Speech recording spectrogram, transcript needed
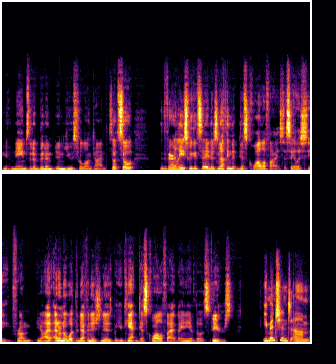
you know, names that have been in, in use for a long time. So, so at the very least, we could say there's nothing that disqualifies the Salish Sea from, you know, I, I, don't know what the definition is, but you can't disqualify it by any of those fears. You mentioned um,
